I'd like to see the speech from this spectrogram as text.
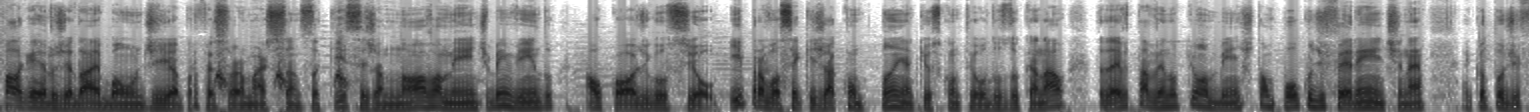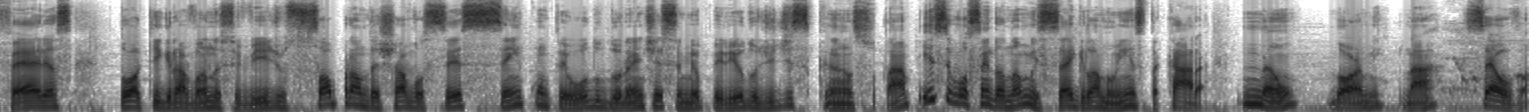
Fala Guerreiro Jedi, bom dia, professor Márcio Santos aqui, seja novamente bem-vindo ao Código CEO. E para você que já acompanha aqui os conteúdos do canal, você deve estar tá vendo que o ambiente está um pouco diferente, né? É que eu estou de férias, estou aqui gravando esse vídeo só para não deixar você sem conteúdo durante esse meu período de descanso, tá? E se você ainda não me segue lá no Insta, cara, não dorme na selva.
